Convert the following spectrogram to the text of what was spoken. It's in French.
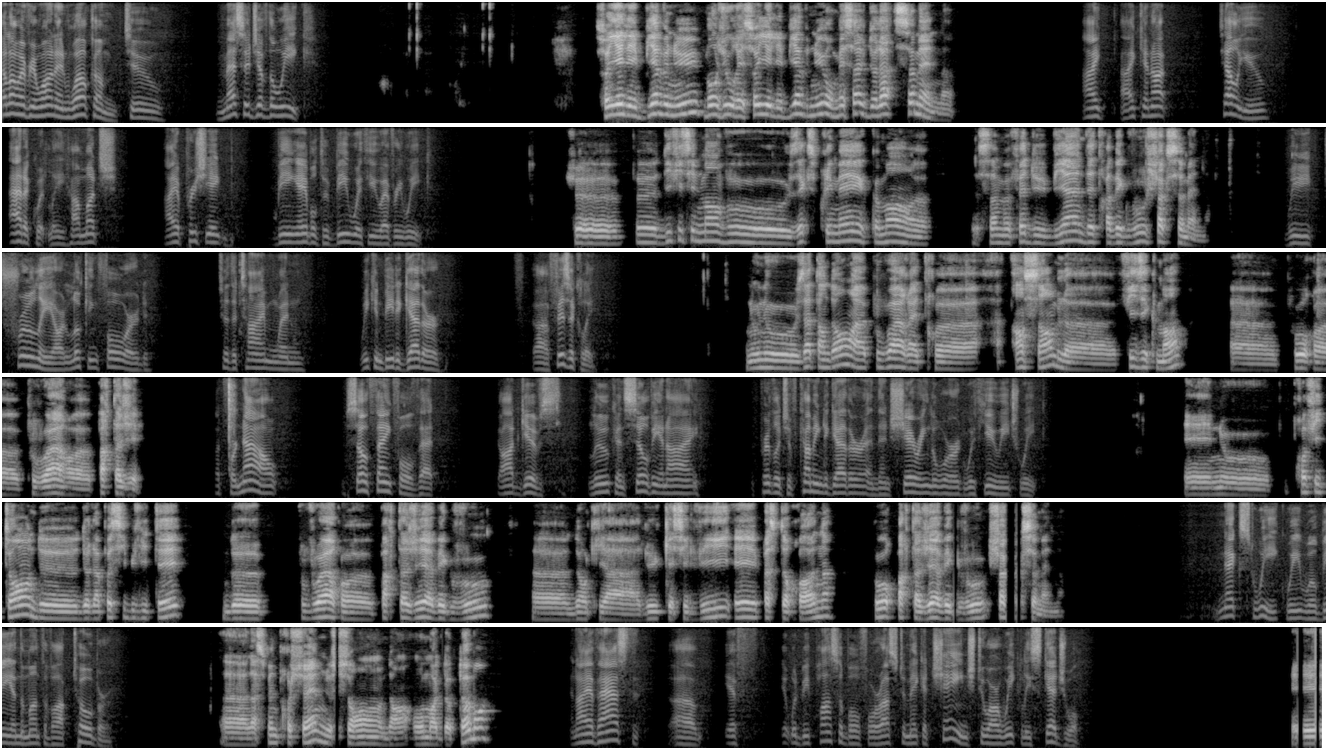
Hello, everyone, and welcome to Message of the Week. Soyez les bienvenus, bonjour et soyez les bienvenus au message de la semaine. I, I cannot tell you adequately how much I appreciate being able to be with you every week. Je peux difficilement vous exprimer comment euh, ça me fait du bien d'être avec vous chaque semaine. We truly are looking forward to the time when we can be together uh, physically. Nous nous attendons à pouvoir être euh, ensemble euh, physiquement euh, pour pouvoir partager. But for now, I'm so thankful that God gives Luke and Sylvie and I the privilege of coming together and then sharing the word with you each week. Et nous profitons de, de la possibilité de pouvoir euh, partager avec vous. euh, donc il y a Luc et Sylvie et Pasteur Ron pour partager avec vous chaque semaine. Next week, we will be in the month of October. Euh, la semaine prochaine, nous serons dans, au mois d'octobre And I have asked uh, if it would be possible for us to make a change to our weekly schedule. et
